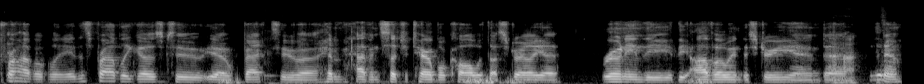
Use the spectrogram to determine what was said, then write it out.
probably. This probably goes to you know back to uh, him having such a terrible call with Australia, ruining the the avo industry, and uh, Uh-huh. you know.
